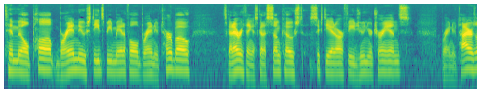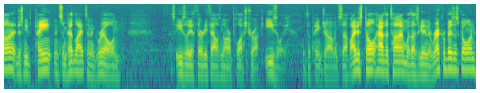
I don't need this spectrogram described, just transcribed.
10 mil pump, brand new Steed Speed manifold, brand new turbo. It's got everything. It's got a Suncoast 68 RFE Junior trans, brand new tires on it. Just needs paint and some headlights and a grill, and it's easily a $30,000 plus truck, easily with a paint job and stuff. I just don't have the time with us getting the wrecker business going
